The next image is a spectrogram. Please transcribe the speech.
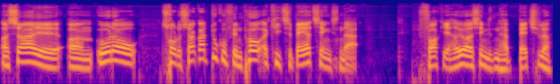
Og så øh, om otte år, tror du så godt, du kunne finde på at kigge tilbage og tænke sådan der, fuck, jeg havde jo også egentlig den her bachelor.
